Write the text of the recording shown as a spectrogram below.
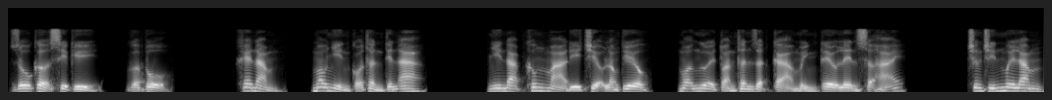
Dô cờ xì kỳ, gợp bộ. Khe nằm, mau nhìn có thần tiên A. Nhìn đạp không mà đi triệu long tiêu, mọi người toàn thân giật cả mình kêu lên sợ hãi. Chương 95,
